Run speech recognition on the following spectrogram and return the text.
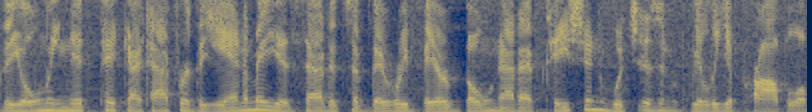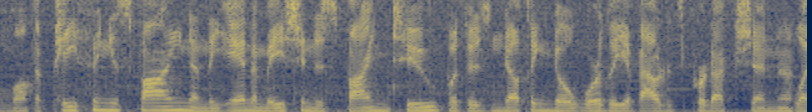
The only nitpick I'd have for the anime is that it's a very bare bone adaptation, which isn't really a problem. The pacing is fine and the animation is fine too, but there's nothing noteworthy about its production. Like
